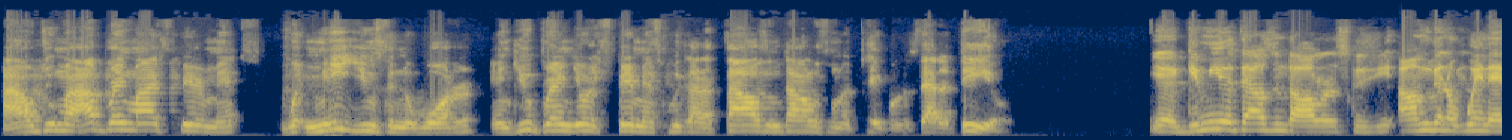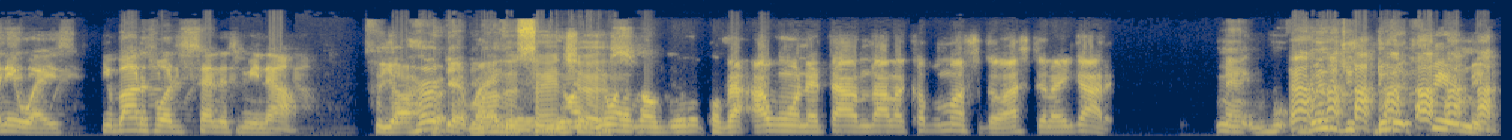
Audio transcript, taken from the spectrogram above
I'll do my. I'll bring my experiments with me using the water, and you bring your experiments. We got a thousand dollars on the table. Is that a deal? Yeah, give me a thousand dollars because I'm gonna win anyways. You might as well just send it to me now. So y'all heard that, right? You ain't, you ain't gonna get it because I, I won that thousand dollar a couple months ago. I still ain't got it. Man, when did you do the experiment?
